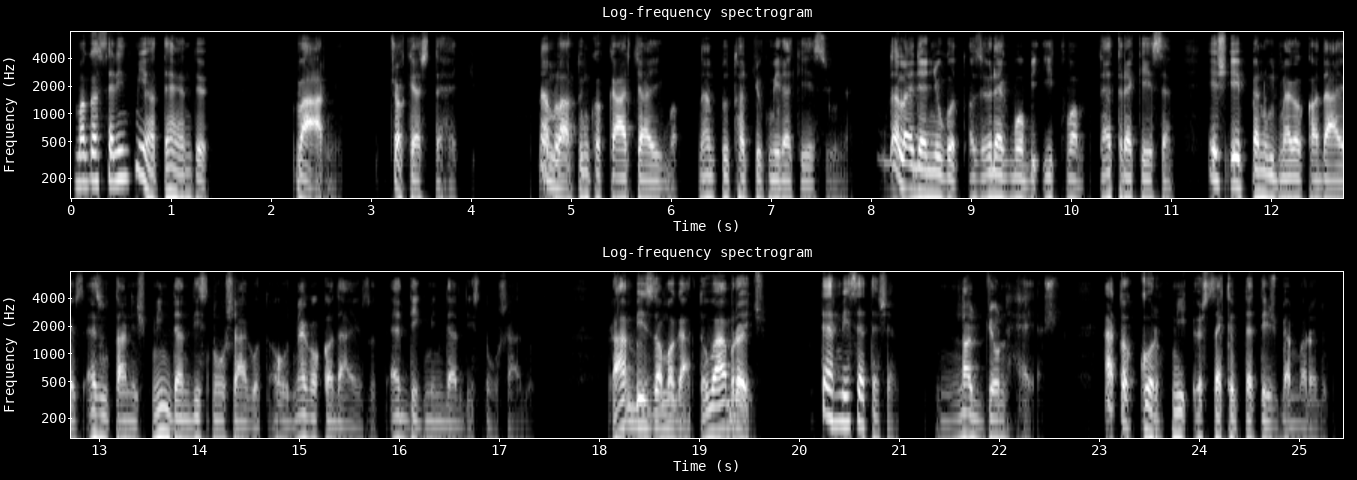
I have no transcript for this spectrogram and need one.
Maga szerint mi a teendő? Várni. Csak ezt tehetjük. Nem látunk a kártyáikba, nem tudhatjuk, mire készülnek. De legyen nyugodt, az öreg Bobby itt van, tetre készen, és éppen úgy megakadályoz ezután is minden disznóságot, ahogy megakadályozott eddig minden disznóságot. Rám bízza magát továbbra is? Természetesen. Nagyon helyes. Hát akkor mi összeköttetésben maradunk.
